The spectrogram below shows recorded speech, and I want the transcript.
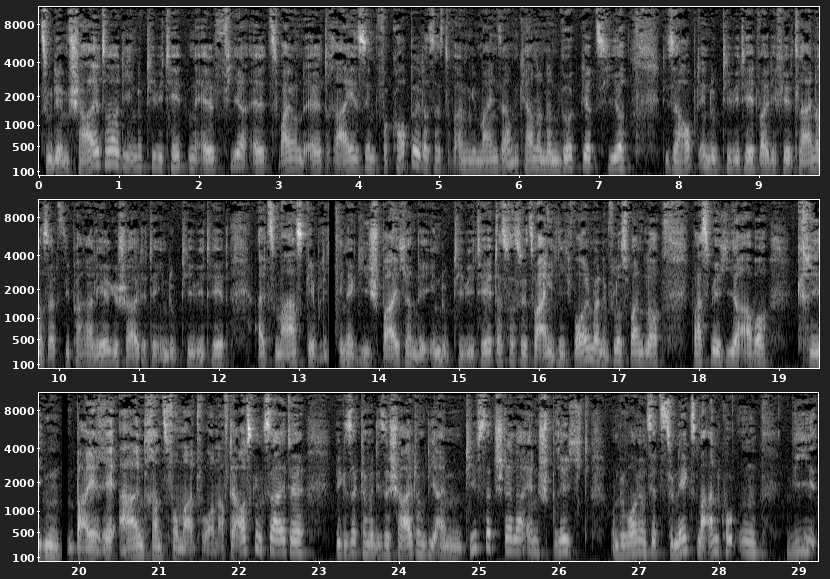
zu dem Schalter. Die Induktivitäten L4, L2 und L3 sind verkoppelt, das heißt auf einem gemeinsamen Kern und dann wirkt jetzt hier diese Hauptinduktivität, weil die viel kleiner ist als die parallel geschaltete Induktivität, als maßgeblich energiespeichernde Induktivität. Das, was wir zwar eigentlich nicht wollen bei dem Flusswandler, was wir hier aber kriegen bei realen Transformatoren. Auf der Ausgangsseite, wie gesagt, haben wir diese Schaltung, die einem Tiefsetzsteller entspricht. Und wir wollen uns jetzt zunächst mal angucken, wie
